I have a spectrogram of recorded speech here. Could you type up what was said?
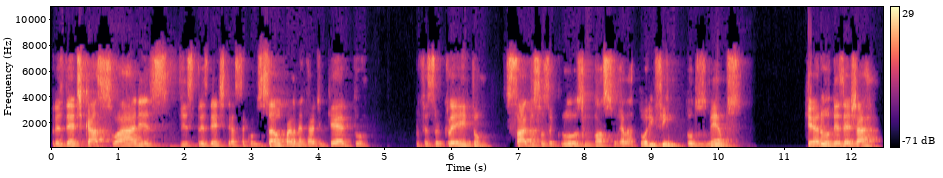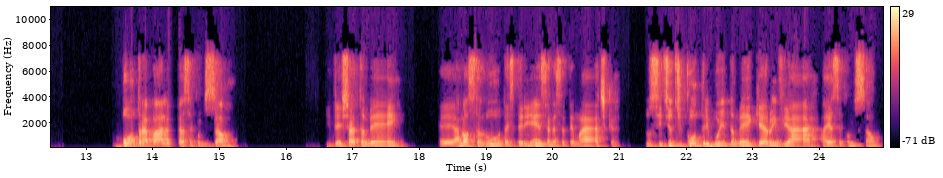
Presidente Cássio Soares, vice-presidente dessa comissão parlamentar de inquérito, professor Cleiton, Sábio Souza Cruz, nosso relator, enfim, todos os membros. Quero desejar bom trabalho para essa comissão e deixar também é, a nossa luta, a experiência nessa temática, no sentido de contribuir também. Quero enviar a essa comissão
